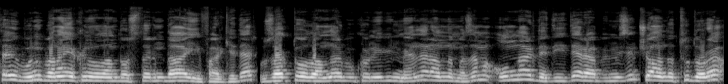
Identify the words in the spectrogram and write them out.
Tabi bunu bana yakın olan dostlarım daha iyi fark eder. Uzakta olanlar bu konuyu bilmeyenler anlamaz ama onlar dediği de Rabbimizin şu anda Tudor'a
